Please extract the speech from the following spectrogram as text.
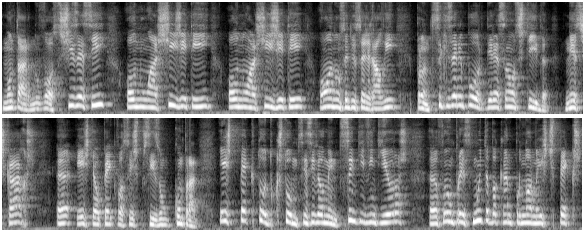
montar no vosso XSI, ou num AX GTI, ou num AX GT, ou num 106 Rally. Pronto, se quiserem pôr direção assistida nesses carros, Uh, este é o pack que vocês precisam comprar. Este pack todo custou-me sensivelmente 120 euros, uh, foi um preço muito bacana, por norma estes packs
